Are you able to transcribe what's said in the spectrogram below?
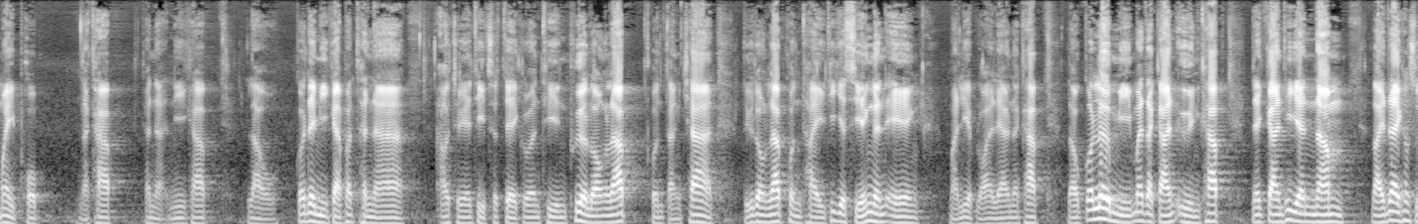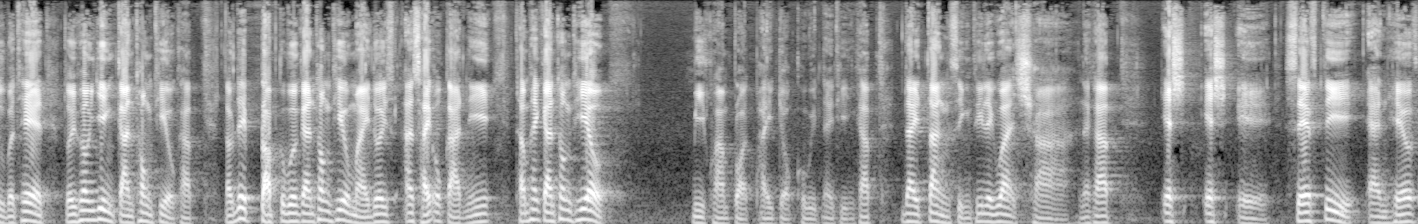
ไม่พบนะครับ ขณะนี้ครับ เราก็ได้มีการพัฒนา Alternative State Quarantine เพื่อรองรับคนต่างชาติ หรือรองรับคนไทยที่จะเสียเงินเองมาเรียบร้อยแล้วนะครับ เราก็เริ่มมีมาตรการอื่นครับในการที่จะนำรายได้เข้าสู่ประเทศ โดยเฉพาะยิ่งการท่องเที่ยวครับ เราได้ปรับกระบวนการท่องเที่ยวใหม่ โดยอาศัยโอกาสนี้ทำให้การท่องเที่ยวมีความปลอดภัยจากโควิด -19 ครับ ได้ตั้งสิ่งที่เรียกว่า SHA นะครับ HHA Safety and Health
